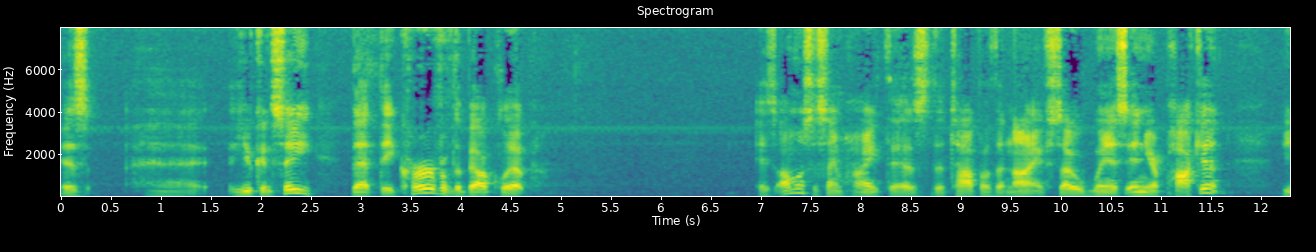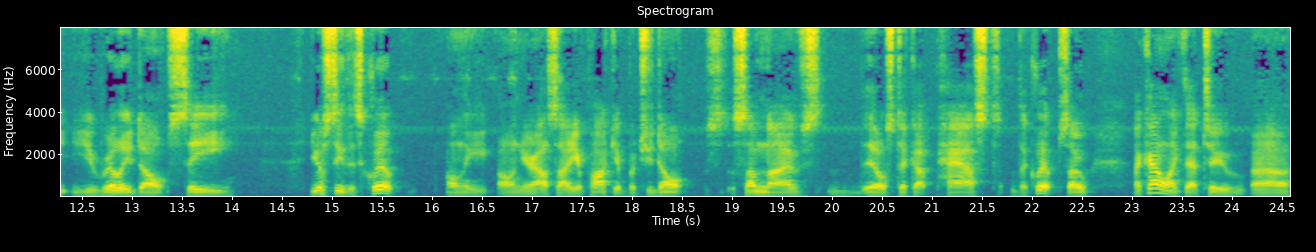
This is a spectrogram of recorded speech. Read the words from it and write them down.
is uh, you can see that the curve of the belt clip is almost the same height as the top of the knife. So when it's in your pocket, you, you really don't see, you'll see this clip on the on your outside of your pocket, but you don't, some knives, it'll stick up past the clip. So I kind of like that too. Uh,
